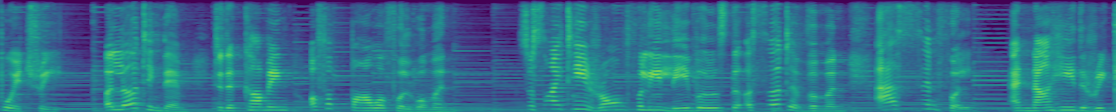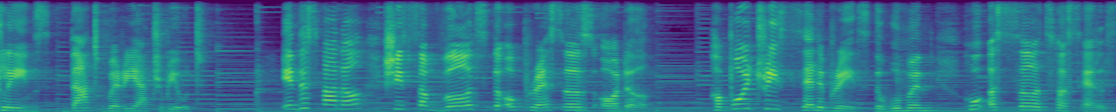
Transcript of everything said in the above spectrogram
Poetry alerting of a powerful woman society wrongfully لیول woman as sinful and Naheed reclaims that very attribute In this manner, she subverts the oppressor's order. Her poetry celebrates the woman who asserts herself.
